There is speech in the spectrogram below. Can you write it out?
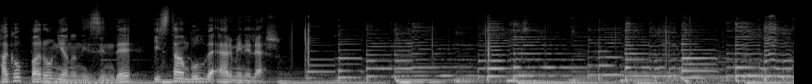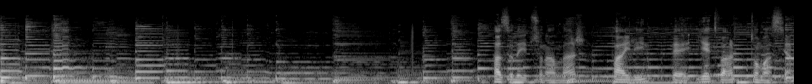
Hagop Baronya'nın izinde İstanbul ve Ermeniler. Hazırlayıp sunanlar Paylin ve Yetvart Tomasyan.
